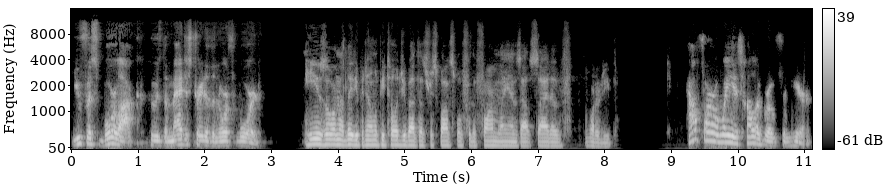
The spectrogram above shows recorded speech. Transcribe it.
Euphus Borlock, who is the magistrate of the North Ward. He is the one that Lady Penelope told you about that's responsible for the farmlands outside of Waterdeep. How far away is Hollow Grove from here?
